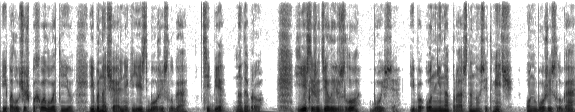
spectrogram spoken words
и получишь похвалу от нее, ибо начальник есть Божий слуга, тебе на добро. Если же делаешь зло, бойся, ибо он не напрасно носит меч. Он Божий слуга,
